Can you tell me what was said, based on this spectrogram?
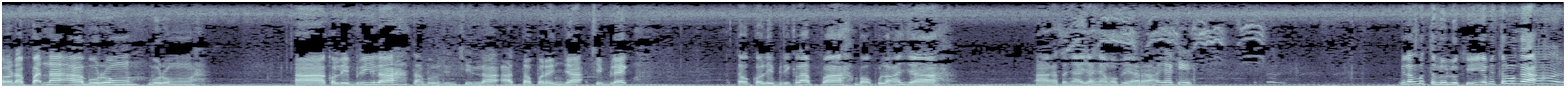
kalau dapat nak ah, burung burung ah, kolibri lah, entah burung cincila atau perenjak, ciblek atau kolibri kelapa bawa pulang aja. Ah, katanya ayahnya mau pelihara. Ya Ki, Betul. bilang betul dulu Ki. Ya betul nggak? Betul.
